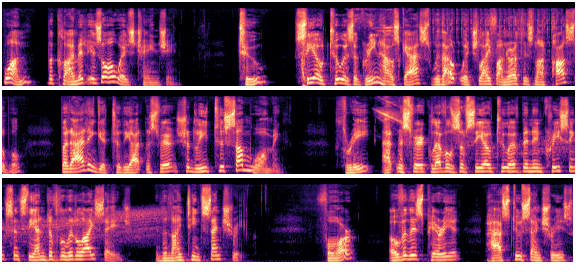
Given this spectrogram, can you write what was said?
One, the climate is always changing. Two, CO2 is a greenhouse gas without which life on Earth is not possible, but adding it to the atmosphere should lead to some warming. Three, atmospheric levels of CO2 have been increasing since the end of the Little Ice Age in the 19th century. Four, over this period, past two centuries,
